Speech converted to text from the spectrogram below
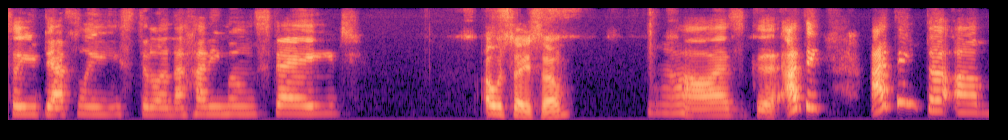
so you definitely still in the honeymoon stage. I would say so. Oh, that's good. I think I think the um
